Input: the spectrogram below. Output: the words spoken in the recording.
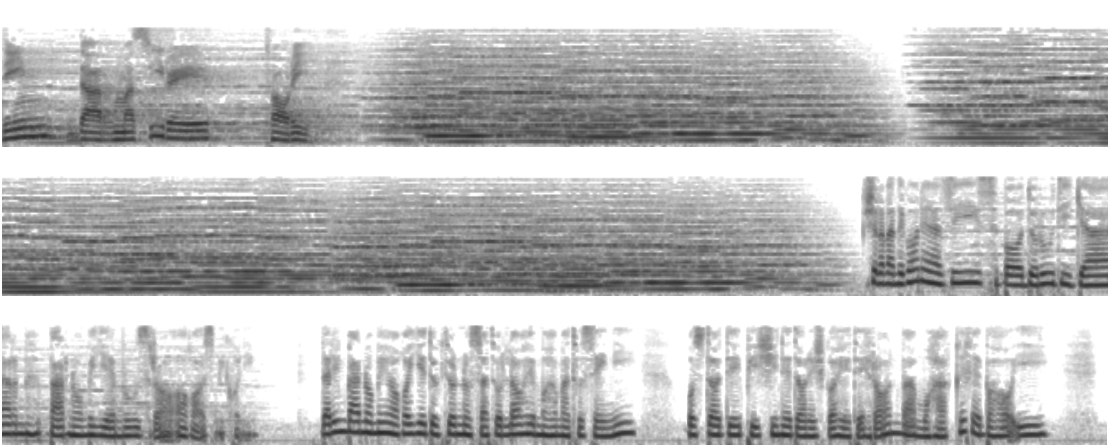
دین در مسیر تاریخ شنوندگان عزیز با درودی گرم برنامه امروز را آغاز می کنیم. در این برنامه آقای دکتر نصرت الله محمد حسینی استاد پیشین دانشگاه تهران و محقق بهایی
